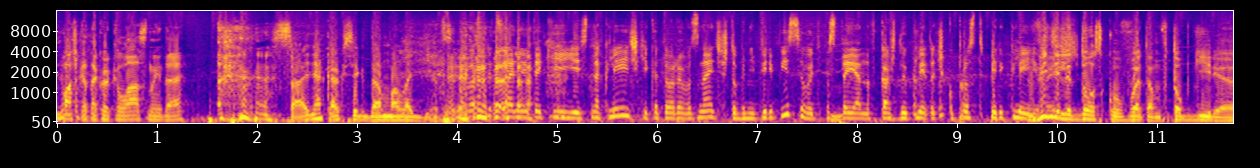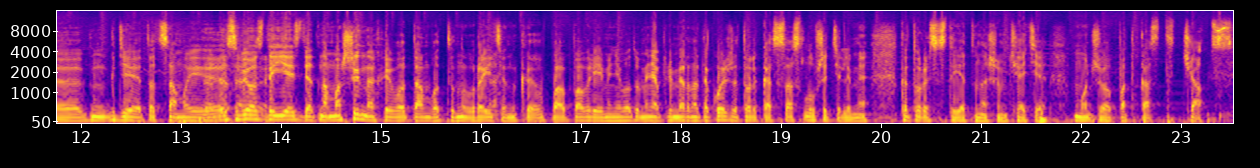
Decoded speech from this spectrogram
Пашка такой классный, да? Саня, как всегда, молодец. У вас специальные такие есть наклеечки, которые, вы знаете, чтобы не переписывать постоянно в каждую клеточку, просто переклеиваешь. Видели доску в этом, в Топ-Гире, где этот самый звезды ездят на машинах, и вот там вот, ну, рейтинг э, по, по времени. Вот у меня примерно такой же, только со слушателями, которые состоят в нашем чате Моджо Подкаст Чатс.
